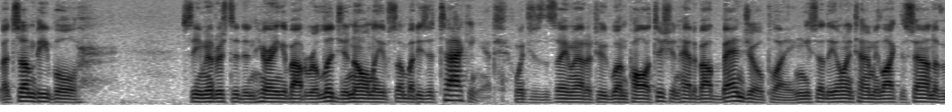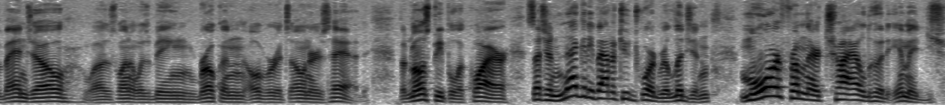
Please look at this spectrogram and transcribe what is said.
But some people seem interested in hearing about religion only if somebody's attacking it, which is the same attitude one politician had about banjo playing. He said the only time he liked the sound of a banjo was when it was being broken over its owner's head. But most people acquire such a negative attitude toward religion more from their childhood image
